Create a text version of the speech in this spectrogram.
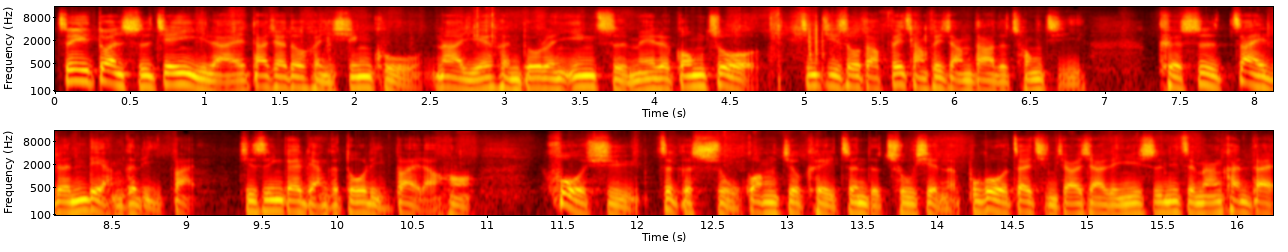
这一段时间以来，大家都很辛苦，那也很多人因此没了工作，经济受到非常非常大的冲击。可是再忍两个礼拜，其实应该两个多礼拜了哈。或许这个曙光就可以真的出现了。不过我再请教一下林医师，你怎么样看待？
